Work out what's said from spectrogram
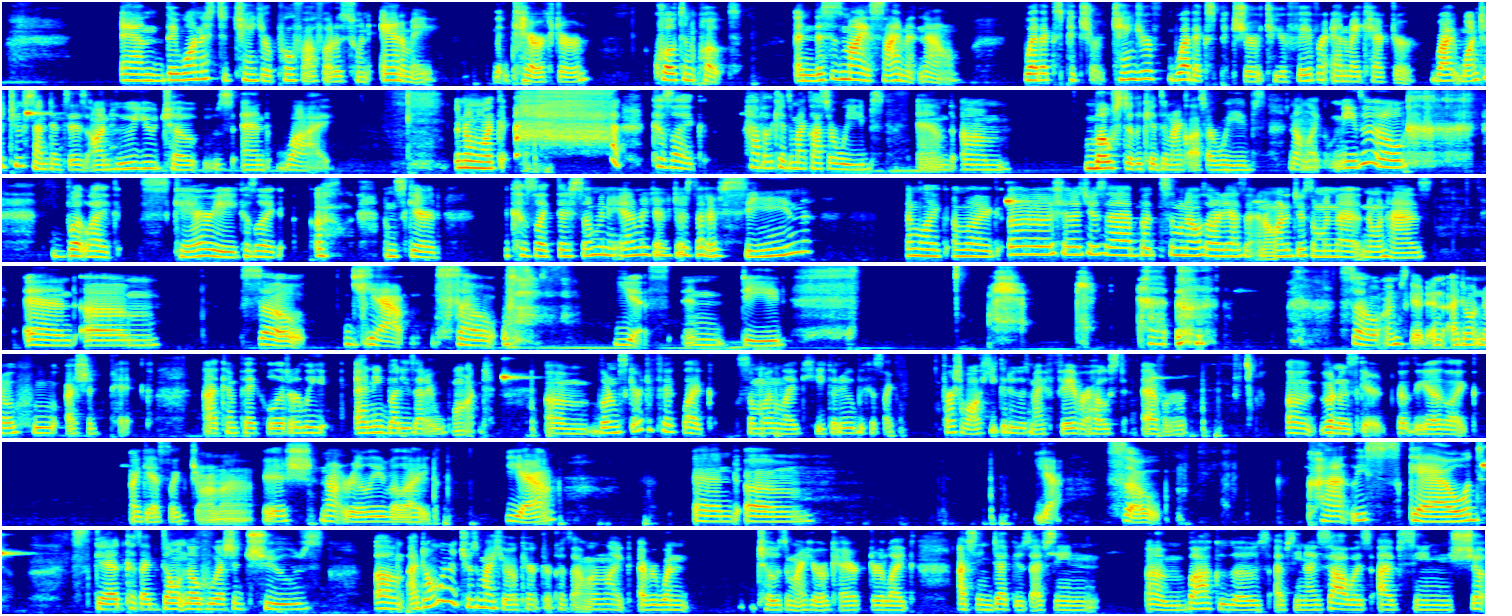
And they want us to change our profile photos to an anime character quote unquote. And this is my assignment now. WebEx picture. Change your WebEx picture to your favorite anime character. Write one to two sentences on who you chose and why. And I'm like, ah! Because, like, half of the kids in my class are weebs, and um, most of the kids in my class are weebs. And I'm like, me too. but, like, scary, because, like, I'm scared because like there's so many anime characters that I've seen. And like I'm like, uh, should I choose that? But someone else already has it, and I want to choose someone that no one has. And um so yeah. So yes, indeed. So I'm scared and I don't know who I should pick. I can pick literally anybody that I want. Um, but I'm scared to pick like someone like Hikaru because like first of all, Hikaru is my favorite host ever. Um, but I'm scared because he has like I guess like drama ish. Not really, but like yeah. And um yeah. So currently scared. Scared because I don't know who I should choose. Um, I don't want to choose my hero character because that one, like, everyone chosen my hero character. Like, I've seen Deku's, I've seen um Bakugo's, I've seen Aizawa's, I've seen Sho,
